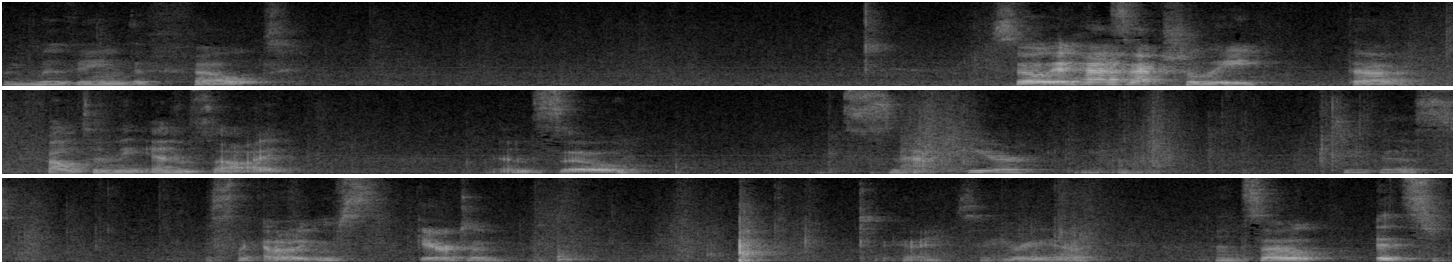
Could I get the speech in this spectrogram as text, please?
Removing the felt. So it has actually the felt in the inside. And so, snap here, do this. It's like I don't even scared to. Okay, so here we go. And so it's,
